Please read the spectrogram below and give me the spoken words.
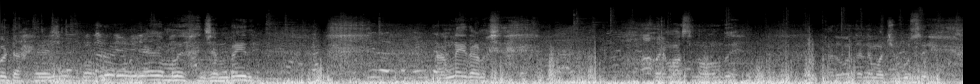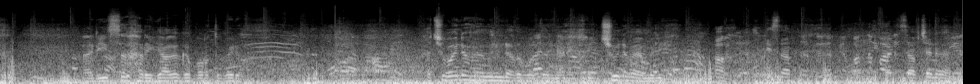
കേട്ടോ ഏകദേശം നമ്മൾ ജമ്പ് ചെയ്ത് റൺ ചെയ്താണ്. പക്ഷേ ഒരു മാസം നോമ്പ്. അതുപോലെ തന്നെ മജൂസ് അരീസ റിഗാഗൊക്കെ പുറത്ത് വരും. അച്ചുബാന്റെ ഫാമിലി ഉണ്ട് അതുപോലെ തന്നെ റിച്ചുവിന്റെ ഫാമിലി ആ ഇസാഫ്. ഇസാഫ്ചന്റെ ഫാമിലി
